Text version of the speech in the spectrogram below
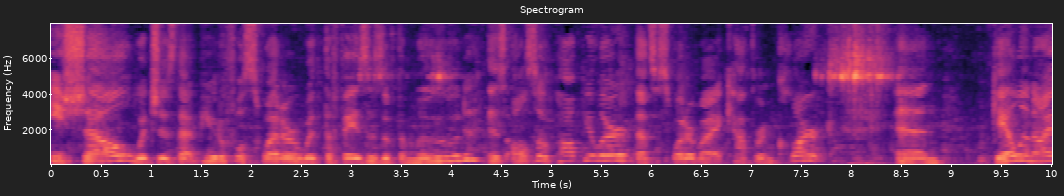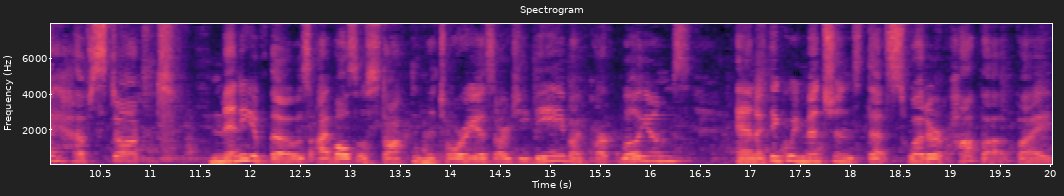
Eshell, which is that beautiful sweater with the phases of the moon, is also popular. That's a sweater by Catherine Clark. And Gail and I have stocked many of those. I've also stocked Notorious RGB by Park Williams. And I think we mentioned that sweater Papa by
